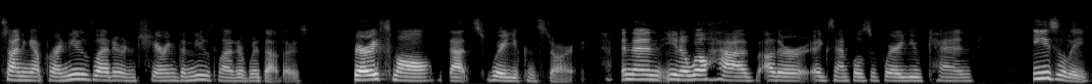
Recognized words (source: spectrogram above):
signing up for our newsletter and sharing the newsletter with others. Very small, that's where you can start. And then, you know, we'll have other examples of where you can easily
